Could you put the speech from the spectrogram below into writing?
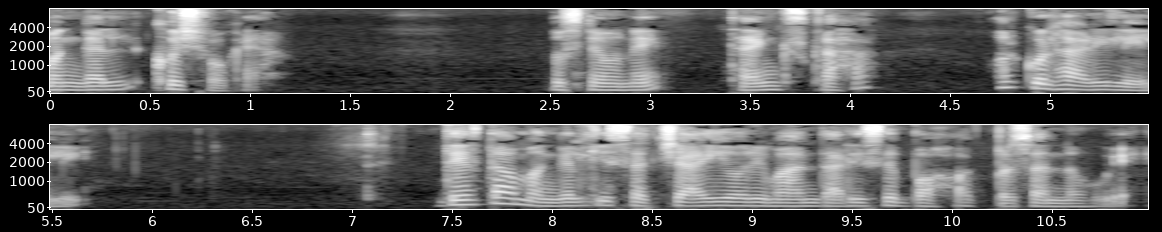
मंगल खुश हो गया। उसने उन्हें थैंक्स कहा और कुल्हाड़ी ले ली। देवता मंगल की सच्चाई और ईमानदारी से बहुत प्रसन्न हुए।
